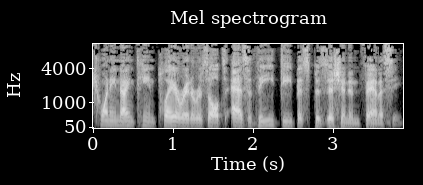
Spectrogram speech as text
2019 player rater results as the deepest position in fantasy.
